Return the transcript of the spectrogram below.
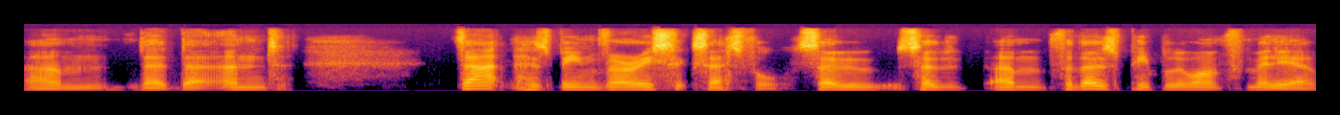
um, that, that, and that has been very successful. So, so um, for those people who aren't familiar,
